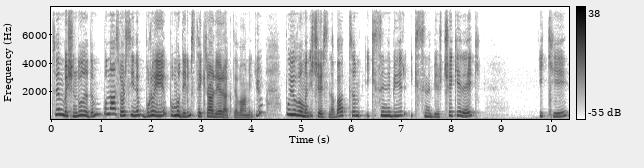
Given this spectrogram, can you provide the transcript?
Tığın başını doladım. Bundan sonrası yine burayı bu modelimiz tekrarlayarak devam ediyor. Bu yuvamın içerisine battım. İkisini bir, ikisini bir çekerek 2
